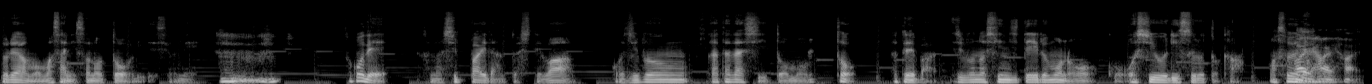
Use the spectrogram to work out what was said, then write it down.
それはもうまさにその通りですよね。うんそこで、その失敗談としては、こう自分が正しいと思うと、例えば自分の信じているものをこう押し売りするとか、まあ、そういうはいのにはいはい。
